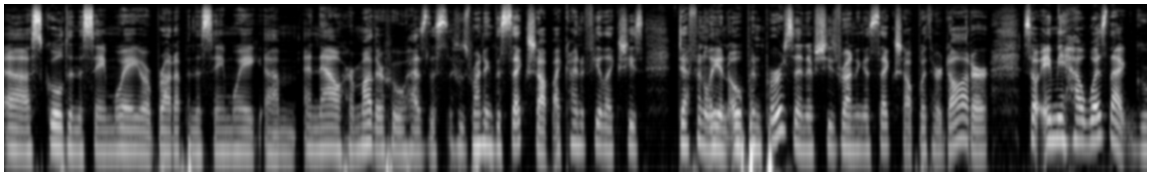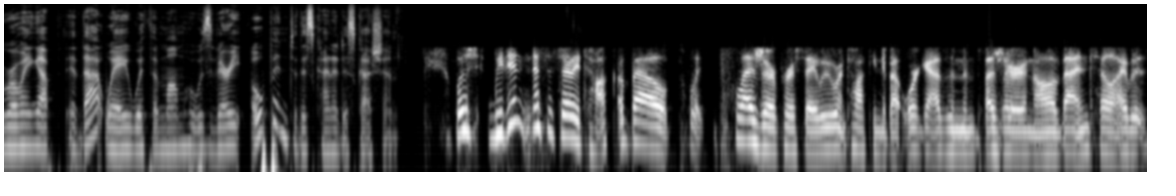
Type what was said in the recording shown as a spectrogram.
uh, schooled in the same way or brought up in the same way. Um, and now her mother, who has this, who's running the sex shop, I kind of feel like she's definitely an open person if she's running a sex shop with her daughter. So, Amy, how was that growing up that way with a mom who was very open to this kind of discussion? Well, we didn't necessarily talk about pl- pleasure per se. We weren't talking about orgasm and pleasure and all of that until I was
